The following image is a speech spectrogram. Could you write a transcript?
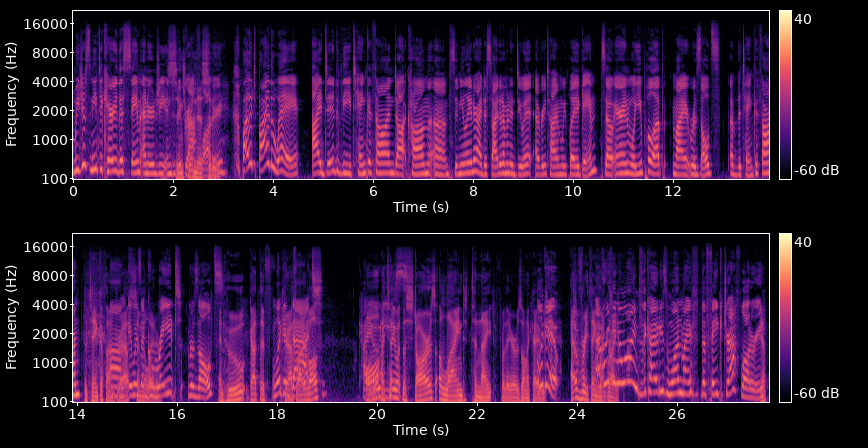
we just need to carry this same energy into the draft lottery. By which, by the way, I did the tankathon.com um, simulator. I decided I'm going to do it every time we play a game. So, Aaron, will you pull up my results of the tankathon? The Tankathon Um, draft it was simulator. a great result. And who got the f- Look at draft that. lottery balls? All, I tell you what, the stars aligned tonight for the Arizona Coyotes. Look at it. Everything, everything right. aligned. The Coyotes won my the fake draft lottery. Yep.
